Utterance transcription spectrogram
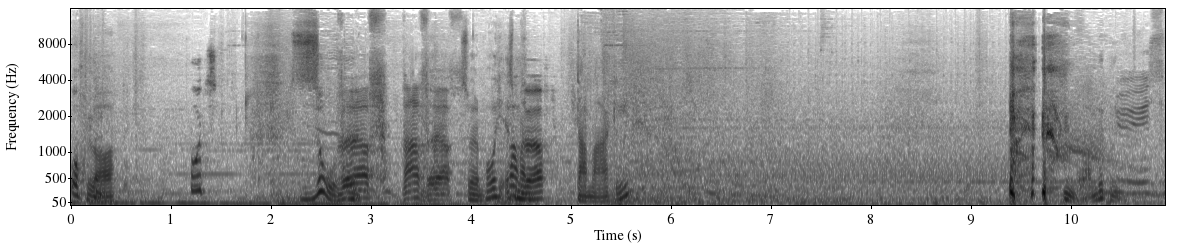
Och, la. Gut. So. Wurf. War Wurf. So, dann brauche ich erstmal. Damagi. Boah, Mücken. Tschüss.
